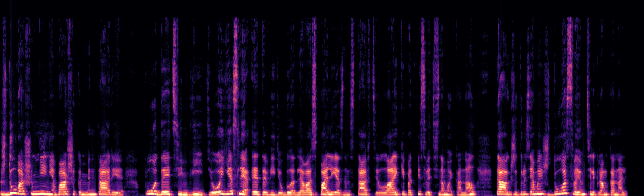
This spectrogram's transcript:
Жду ваше мнение, ваши комментарии под этим видео. Если это видео было для вас полезным, ставьте лайки, подписывайтесь на мой канал. Также, друзья мои, жду вас в своем телеграм-канале.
